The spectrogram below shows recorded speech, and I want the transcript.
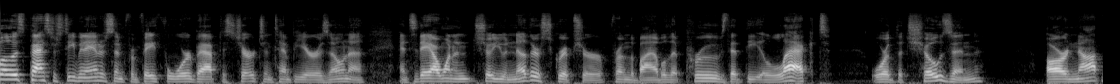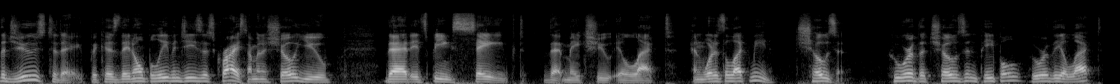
Hello, this is Pastor Steven Anderson from Faithful Word Baptist Church in Tempe, Arizona. And today I want to show you another scripture from the Bible that proves that the elect or the chosen are not the Jews today because they don't believe in Jesus Christ. I'm going to show you that it's being saved that makes you elect. And what does elect mean? Chosen. Who are the chosen people? Who are the elect?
